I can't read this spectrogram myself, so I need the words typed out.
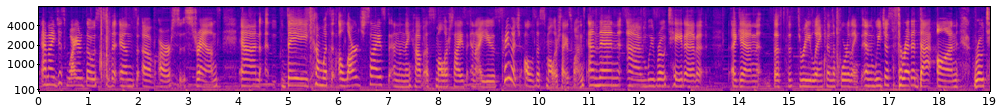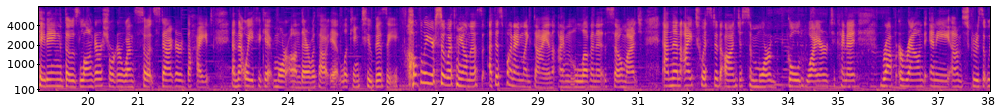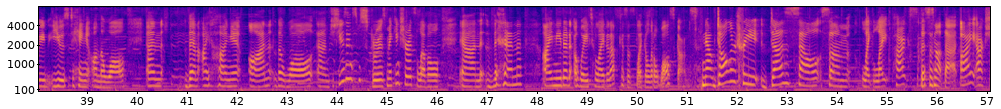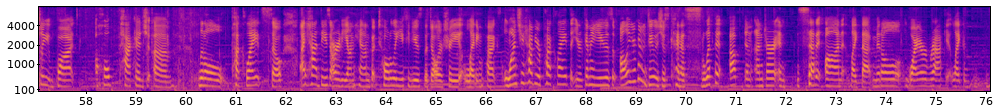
and I just wired those to the ends of our strands. And they come with a large size and then they have a smaller size and I use pretty much all of the smaller size ones. And then um, we rotated again, the, the three length and the four length. And we just threaded that on, rotating those longer, shorter ones so it staggered the height. And that way you could get more on there without it looking too busy. Hopefully you're still with me on this. At this point, I'm like dying. I'm loving it so much. And then I twisted on just some more gold wire to kind of wrap around any um, screws that we used to hang it on the wall. And then I hung it on the wall, um, just using some screws, making sure it's level. And then I needed a way to light it up because it's like a little wall sconce. Now Dollar Tree does sell some like light pucks. This is not that. I actually bought a whole package of little puck lights. So I had these already on hand, but totally you could use the Dollar Tree lighting pucks. Once you have your puck light that you're gonna use, all you're gonna do is just kind of slip it up and under and set it on like that middle wire rack, it like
